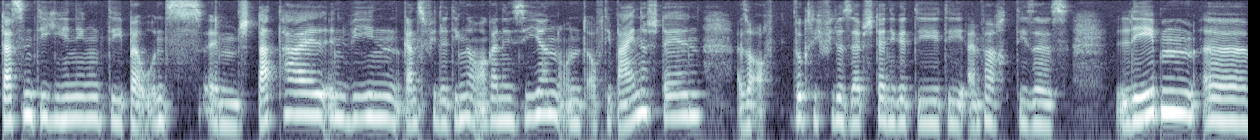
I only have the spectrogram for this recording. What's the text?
das sind diejenigen, die bei uns im Stadtteil in Wien ganz viele Dinge organisieren und auf die Beine stellen. Also auch wirklich viele Selbstständige, die, die einfach dieses Leben, äh,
